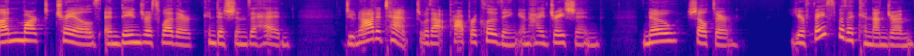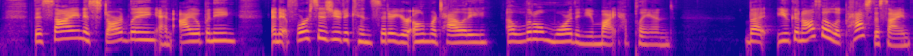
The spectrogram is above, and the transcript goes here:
unmarked trails and dangerous weather conditions ahead. Do not attempt without proper clothing and hydration. No shelter. You're faced with a conundrum. The sign is startling and eye opening, and it forces you to consider your own mortality a little more than you might have planned. But you can also look past the sign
